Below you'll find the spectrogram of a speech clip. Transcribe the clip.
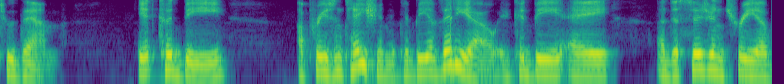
to them. It could be a presentation it could be a video it could be a a decision tree of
